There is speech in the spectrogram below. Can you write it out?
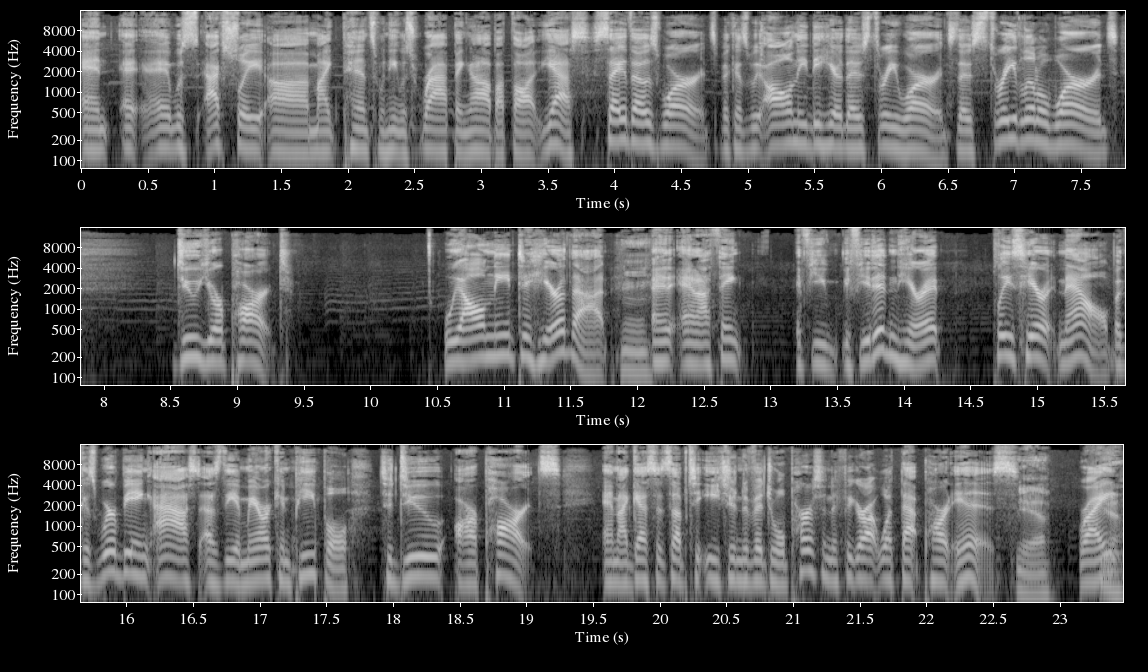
and it, was actually uh, Mike Pence when he was wrapping up. I thought, yes, say those words because we all need to hear those three words. Those three little words. Do your part. We all need to hear that, and and I think if you if you didn't hear it, please hear it now because we're being asked as the American people to do our parts, and I guess it's up to each individual person to figure out what that part is. Yeah. Right. Yeah.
